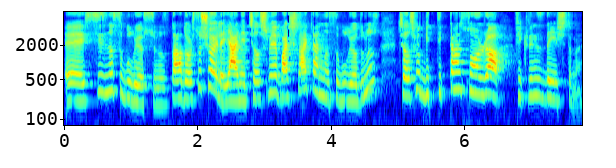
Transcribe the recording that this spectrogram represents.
e, siz nasıl buluyorsunuz? Daha doğrusu şöyle yani çalışmaya başlarken nasıl buluyordunuz? Çalışma bittikten sonra fikriniz değişti mi?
